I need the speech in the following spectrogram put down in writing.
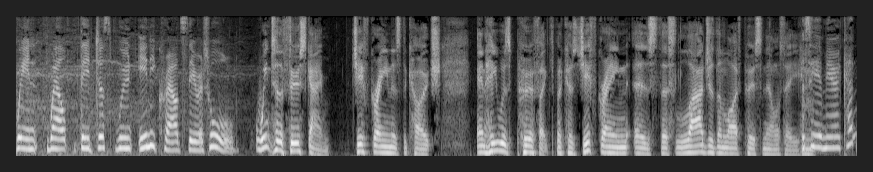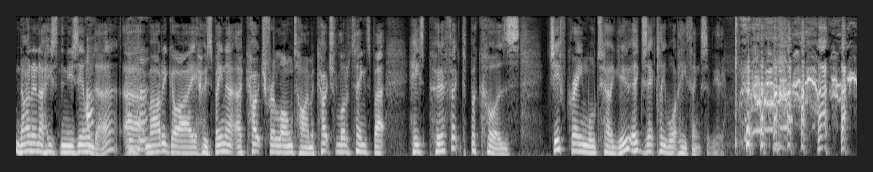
when, well, there just weren't any crowds there at all. Went to the first game. Jeff Green is the coach, and he was perfect because Jeff Green is this larger than life personality. Is he American? No, no, no. He's the New Zealander, uh, Maori guy who's been a, a coach for a long time, a coach of a lot of teams, but he's perfect because Jeff Green will tell you exactly what he thinks of you.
